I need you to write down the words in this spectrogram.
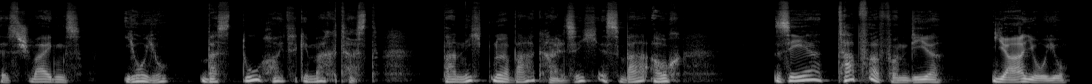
des Schweigens. Jojo, was du heute gemacht hast, war nicht nur waghalsig, es war auch sehr tapfer von dir. Ja, Jojo,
